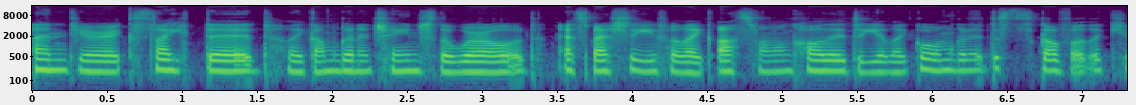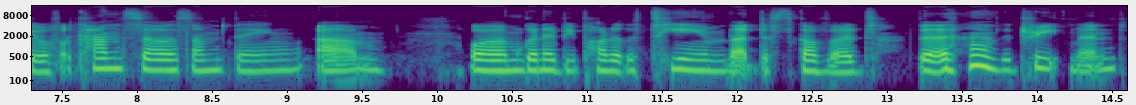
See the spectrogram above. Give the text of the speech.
and you're excited, like, I'm going to change the world, especially for like us from oncology. You're like, oh, I'm going to discover the cure for cancer or something. Um, or I'm going to be part of the team that discovered the the treatment.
